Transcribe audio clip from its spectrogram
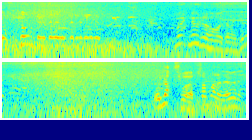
what's it called? The, the, the, the, the, the, Mildenhall or something, isn't it? Or Luxworth, some one of them, isn't it?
